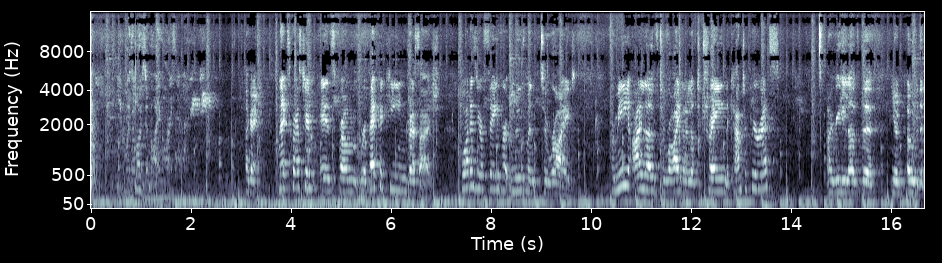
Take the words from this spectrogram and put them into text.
You are the most annoying horse ever. Okay, next question is from Rebecca Keen Dressage. What is your favorite movement to ride? For me, I love to ride and I love to train the canter pirouettes. I really love the, you know, over the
